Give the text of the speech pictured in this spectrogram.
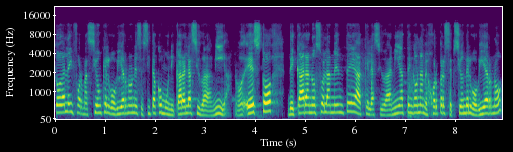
toda la información que el gobierno necesita comunicar a la ciudadanía. Esto de cara no solamente a que la ciudadanía tenga una mejor percepción del gobierno,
